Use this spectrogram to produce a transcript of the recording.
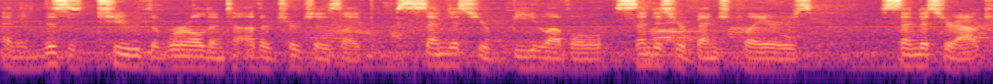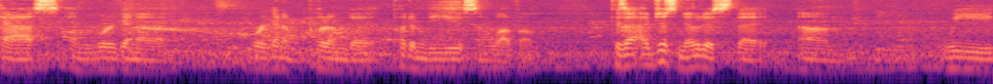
I mean, this is to the world and to other churches. Like, send us your B level, send us your bench players, send us your outcasts, and we're gonna we're gonna put them to put them to use and love them. Because I've just noticed that um, we,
